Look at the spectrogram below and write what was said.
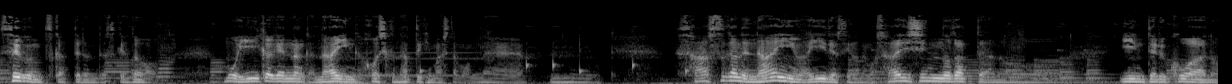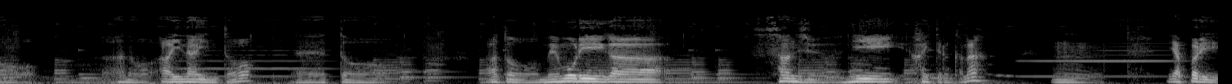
7使ってるんですけど、もういい加減なんか9が欲しくなってきましたもんね。さすがね、9はいいですよね。もう最新のだってあの、インテルコアの、あの、i9 と、えー、っと、あと、メモリーが32入ってるんかな。うん。やっぱり、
